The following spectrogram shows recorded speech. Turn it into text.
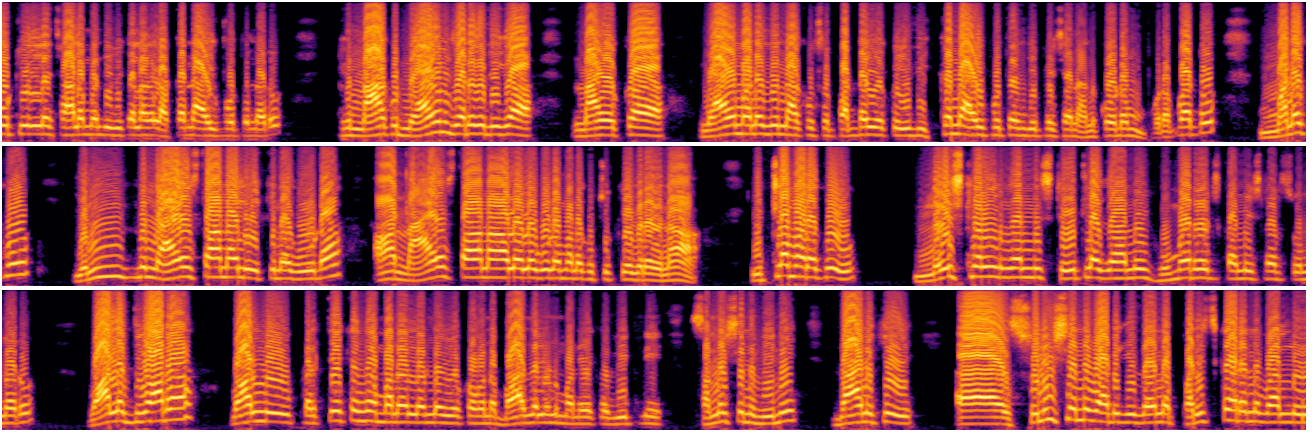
కోర్టులలో చాలా మంది వికలాంగులు అక్కడనే ఆగిపోతున్నారు. నాకు న్యాయం జరగదిగా నా యొక్క న్యాయం అనేది నాకు పడ్డ యొక్క ఇది ఇక్కడనే అని చెప్పేసి అని అనుకోవడం పొరపాటు. మనకు ఎన్ని న్యాయస్థానాలు ఎక్కినా కూడా ఆ న్యాయస్థానాలలో కూడా మనకు చుక్కు ఎదురైనా ఇట్లా మనకు నేషనల్ కానీ స్టేట్లో కానీ హ్యూమన్ రైట్స్ కమిషనర్స్ ఉన్నారు. వాళ్ళ ద్వారా వాళ్ళు ప్రత్యేకంగా మనలో యొక్క మన బాధలను మన యొక్క వీటిని సమస్యను విని దానికి ఆ సొల్యూషన్ వాటికి ఏదైనా పరిష్కారాన్ని వాళ్ళు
